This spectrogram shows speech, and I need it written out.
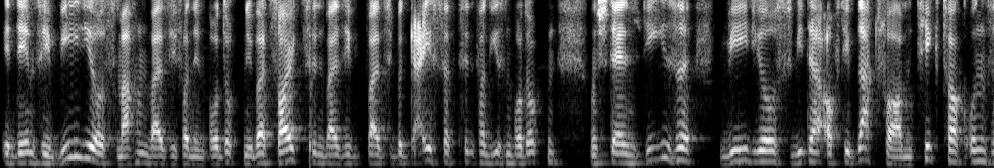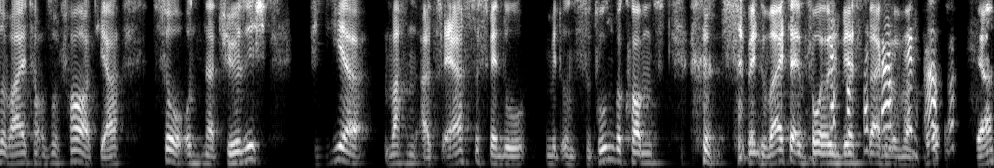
indem sie Videos machen, weil sie von den Produkten überzeugt sind, weil sie, weil sie begeistert sind von diesen Produkten und stellen diese Videos wieder auf die Plattformen, TikTok und so weiter und so fort, ja. So, und natürlich wir machen als erstes, wenn du mit uns zu tun bekommst, wenn du weiterempfohlen wirst, sagen wir mal, genau. ja,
